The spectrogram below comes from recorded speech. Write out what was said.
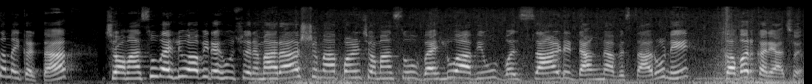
સમય કરતા ચોમાસું વહેલું આવી રહ્યું છે અને મહારાષ્ટ્રમાં પણ ચોમાસું વહેલું આવ્યું. વલસાડ, ડાંગના વિસ્તારોને કવર કર્યા છે.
